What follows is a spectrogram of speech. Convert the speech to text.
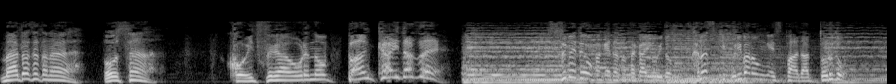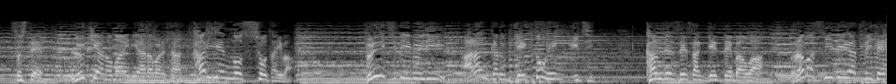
待たせたな、おっさん。こいつが俺の挽回だぜかけた戦いを挑む悲しきブリバロンエスパーダドルドン。そしてルキアの前に現れた開演の正体はブリーチ DVD アランカル激闘編1完全生産限定版はドラマ CD がついて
